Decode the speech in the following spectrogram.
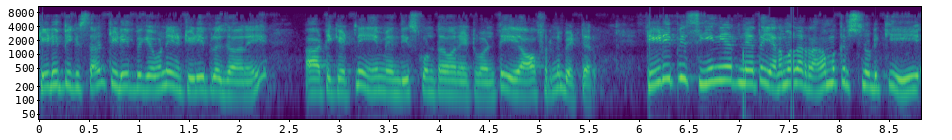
టీడీపీకి ఇస్తాను టీడీపీకి ఇవ్వండి. నేను టీడీపీలో జాయిన్ అయ్యి ఆ టికెట్ని మేము తీసుకుంటాం అనేటువంటి ఆఫర్ని పెట్టారు. టీడీపీ సీనియర్ నేత యనమల రామకృష్ణుడికి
